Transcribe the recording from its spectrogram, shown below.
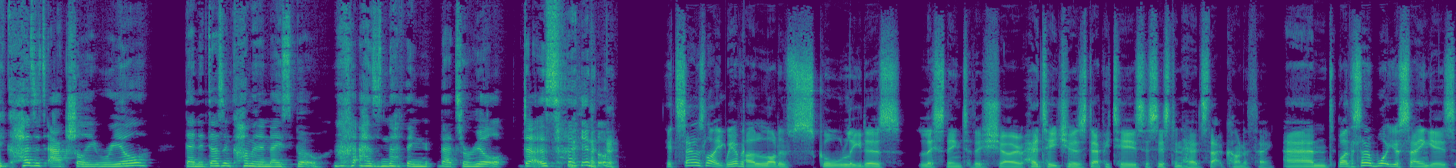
because it's actually real, then it doesn't come in a nice bow as nothing that's real does. you know? it sounds like we have a lot of school leaders listening to this show, head teachers, deputies, assistant heads, that kind of thing. And by the sound of what you're saying is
